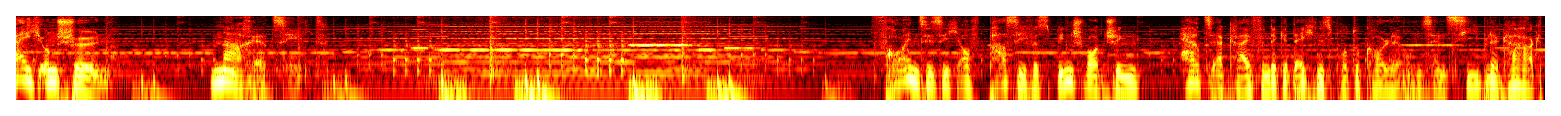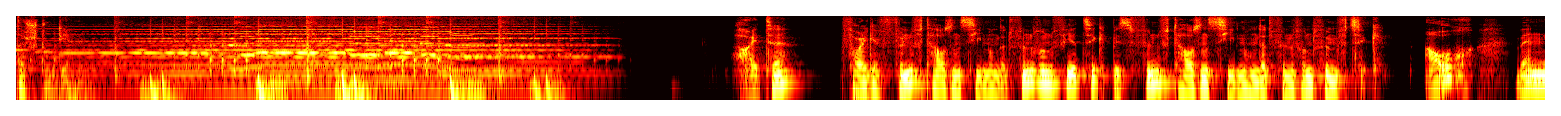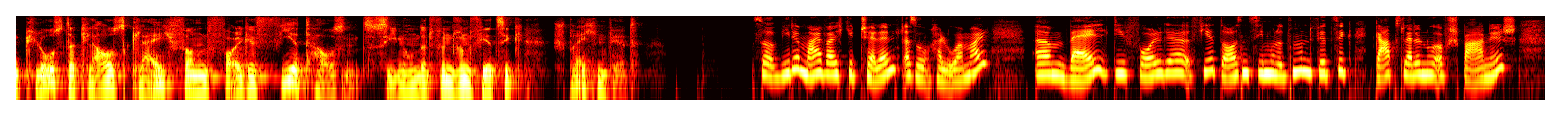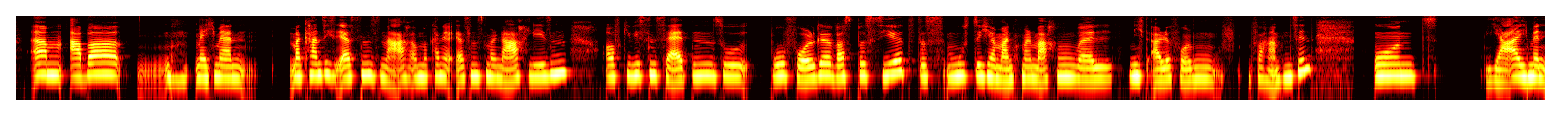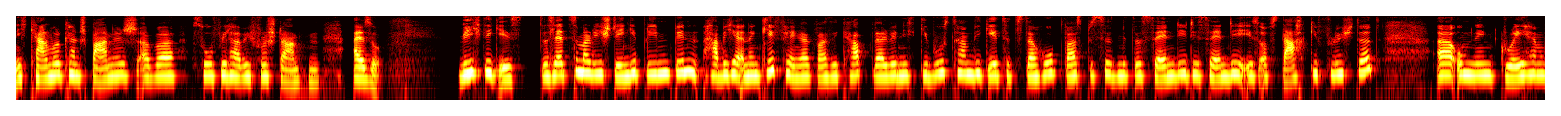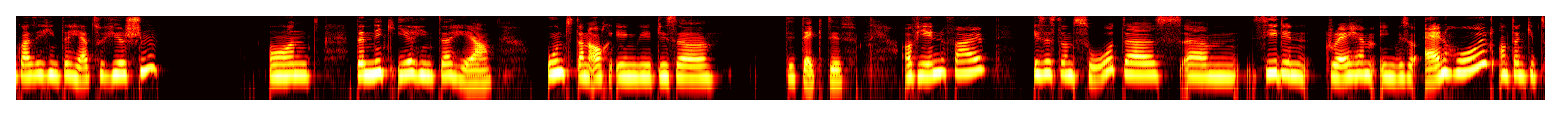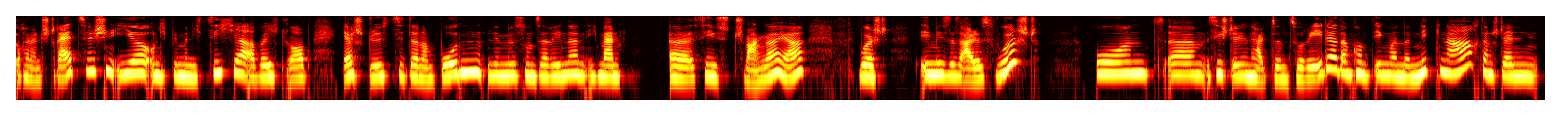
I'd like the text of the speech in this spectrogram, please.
Reich und schön. Nacherzählt. Freuen Sie sich auf passives Binge-Watching, herzergreifende Gedächtnisprotokolle und sensible Charakterstudien. Heute Folge 5745 bis 5755. Auch wenn Kloster Klaus gleich von Folge 4745 sprechen wird. So, wieder mal war ich gechallenged, also hallo einmal, ähm, weil die Folge 4745 gab es leider nur auf Spanisch, ähm, aber ich meine, man kann sich erstens nach, man kann ja erstens mal nachlesen auf gewissen Seiten so pro Folge, was passiert. Das musste ich ja manchmal machen, weil nicht alle Folgen vorhanden sind. Und ja, ich meine, ich kann wohl kein Spanisch, aber so viel habe ich verstanden. Also, wichtig ist, das letzte Mal, wie ich stehen geblieben bin, habe ich ja einen Cliffhanger quasi gehabt, weil wir nicht gewusst haben, wie geht's jetzt da hoch, was passiert mit der Sandy. Die Sandy ist aufs Dach geflüchtet, äh, um den Graham quasi hinterher zu hirschen. Und der Nick ihr hinterher und dann auch irgendwie dieser Detective. Auf jeden Fall ist es dann so, dass ähm, sie den Graham irgendwie so einholt und dann gibt es auch einen Streit zwischen ihr und ich bin mir nicht sicher, aber ich glaube, er stößt sie dann am Boden. Wir müssen uns erinnern, ich meine, äh, sie ist schwanger, ja, wurscht, ihm ist das alles wurscht. Und ähm, sie stellen ihn halt dann zur Rede, dann kommt irgendwann der Nick nach, dann stellen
